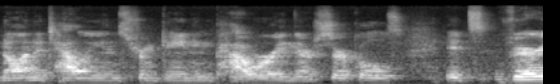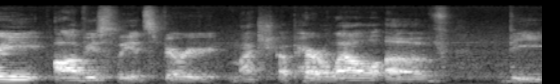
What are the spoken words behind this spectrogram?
non-Italians from gaining power in their circles. It's very, obviously, it's very much a parallel of the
